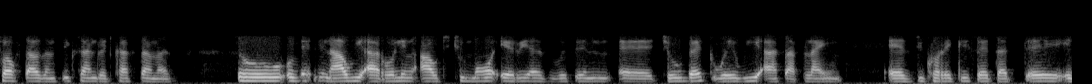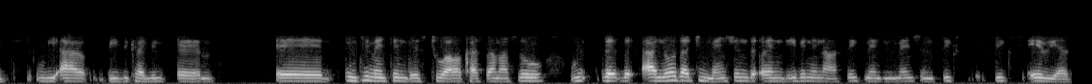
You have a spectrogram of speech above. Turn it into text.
12,600 customers. So now we are rolling out to more areas within uh, Joburg where we are supplying as you correctly said, that uh, it's we are basically um, uh, implementing this to our customers. So we, the, the, I know that you mentioned, and even in our statement, you mentioned six six areas,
